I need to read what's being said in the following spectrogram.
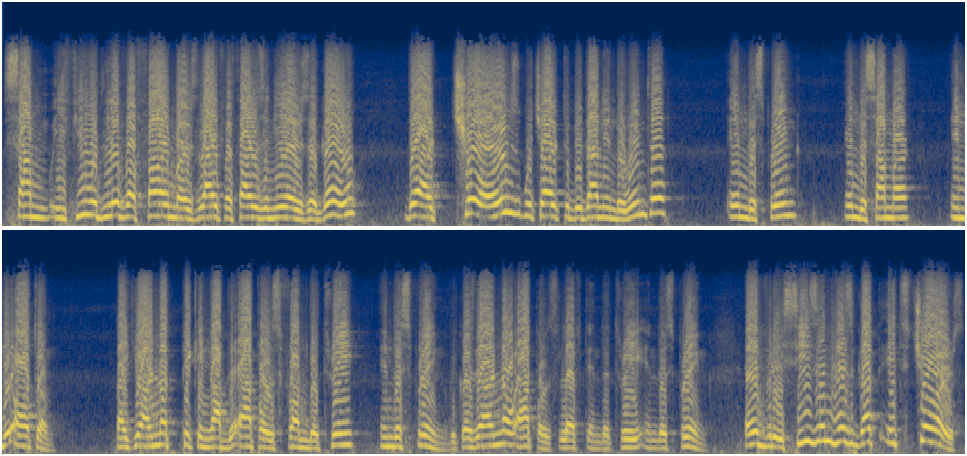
Some, if you would live a farmer's life a thousand years ago, there are chores which are to be done in the winter, in the spring, in the summer, in the autumn. Like you are not picking up the apples from the tree in the spring because there are no apples left in the tree in the spring. Every season has got its chores.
